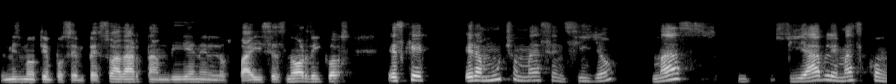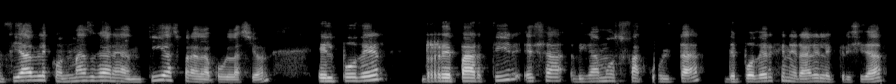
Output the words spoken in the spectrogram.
al mismo tiempo se empezó a dar también en los países nórdicos. Es que era mucho más sencillo, más fiable, más confiable, con más garantías para la población, el poder repartir esa, digamos, facultad de poder generar electricidad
